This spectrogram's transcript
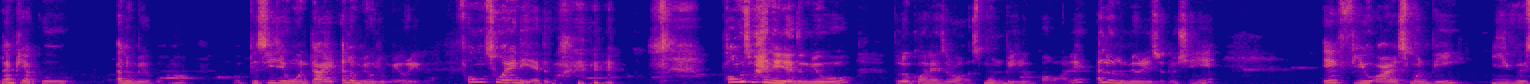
လမ်းဖြတ်ကူအဲ့လိုမျိုးပေါ့နော်ပစ္စည်းတွေဝင်တိုက်အဲ့လိုမျိုးလူမျိုးတွေပေါ့ဖုန်းဆွဲနေတဲ့သူဖုန်းဆွဲနေတဲ့သူမျိုးကိုဘယ်လိုခေါ်လဲဆိုတော့ small b လို့ခေါ်ပါတယ်အဲ့လိုလူမျိုးတွေဆိုလို့ရှိရင် if you are a small b you will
